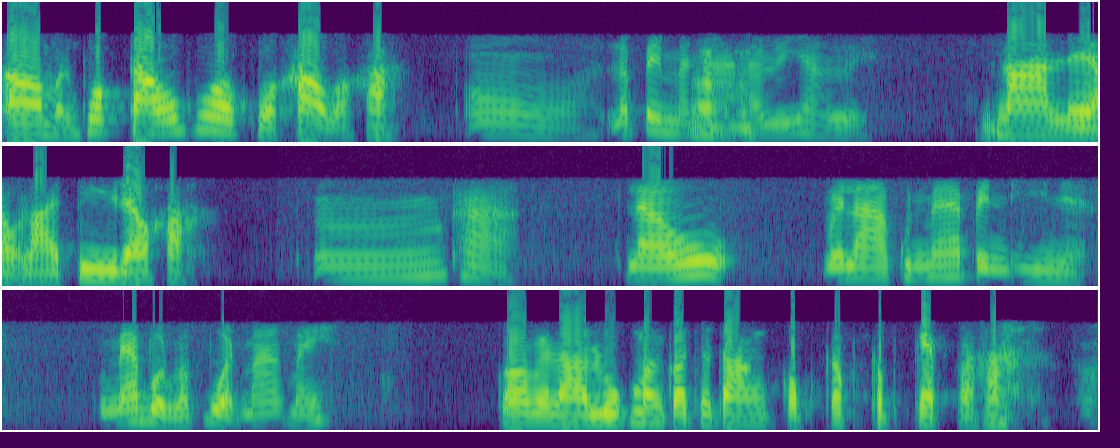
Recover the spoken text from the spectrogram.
เอ่าเหมือนพวกเกาต์พวกหัวเข่าอะค่ะอ๋อแล้วเป็นมานานอ่าแล้วหรือยังเอ่ยนานแล้วหลายปีแล้วค่ะ อืมค่ะ แล้ว เวลาคุณแม่เป็นทีเนี่ย คุณแม่บ่นว่าปวดมากไหมก็เวลาลุกมันก็จะดังกบกับกับแกบอะค่ะโอ้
